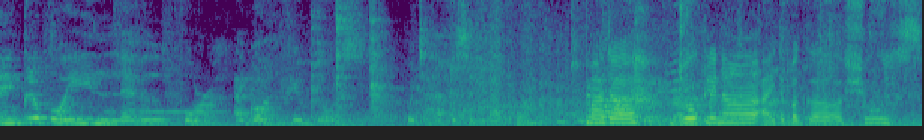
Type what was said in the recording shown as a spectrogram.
Enclopoi level 4. I got few clothes which I have to send back home. Mata Mada Joklina Aitabaka shoes.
